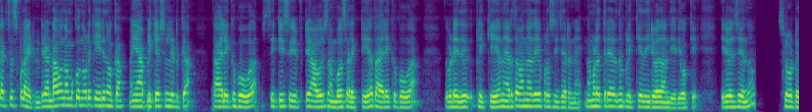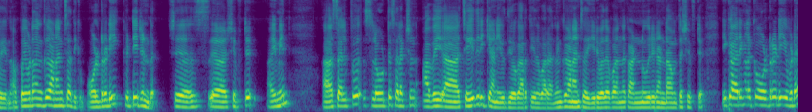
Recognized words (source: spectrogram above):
സക്സസ്ഫുൾ ആയിട്ടുണ്ട്. രണ്ടാമത് നമുക്കൊന്നുകൂടെ കയറി നോക്കാം. ഈ ആപ്ലിക്കേഷനിൽ എടുക്കുക. താഴേക്ക് പോവുക. സിറ്റി സ്വിഫ്റ്റ് ആ ഒരു സംഭവം സെലക്ട് ചെയ്യുക. താഴേക്ക് പോവുക. ഇവിടെ ഇത് ക്ലിക്ക് ചെയ്യുക. നേരത്തെ വന്ന അതേ പ്രൊസീജിയർ തന്നെ. നമ്മൾ എത്രയായിരുന്നു ക്ലിക്ക് ചെയ്ത് ഇരുപതാം തീയതി. ഓക്കെ ഇരുപത് ചെയ്യുന്നു. സ്ലോട്ട് ചെയ്യുന്നു. അപ്പോൾ ഇവിടെ നിങ്ങൾക്ക് കാണാൻ സാധിക്കും. ഓൾറെഡി കിട്ടിയിട്ടുണ്ട്. Shift I mean self slot selection avail ചെയ്തിരിക്കുകയാണ് ഈ ഉദ്യോഗാർത്ഥി എന്ന് പറയുന്നത്. നിങ്ങൾക്ക് കാണാൻ സാധിക്കും. ഇരുപത് പതിനൊന്ന് കണ്ണൂർ രണ്ടാമത്തെ ഷിഫ്റ്റ് ഈ കാര്യങ്ങളൊക്കെ ഓൾറെഡി ഇവിടെ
